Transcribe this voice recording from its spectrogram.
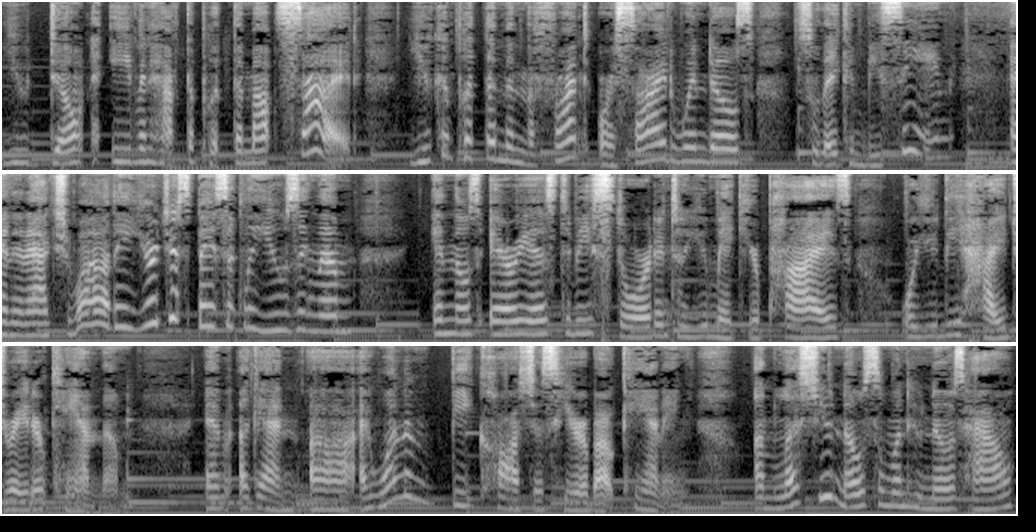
you don't even have to put them outside. You can put them in the front or side windows so they can be seen. And in actuality, you're just basically using them in those areas to be stored until you make your pies or you dehydrate or can them. And again, uh, I want to be cautious here about canning. Unless you know someone who knows how,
